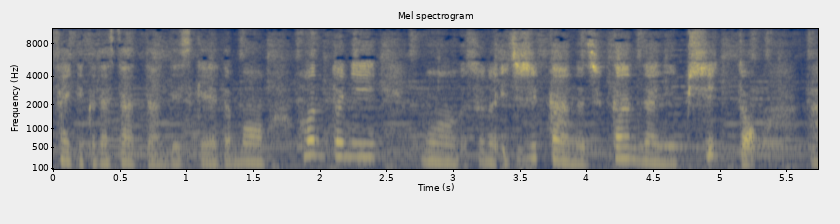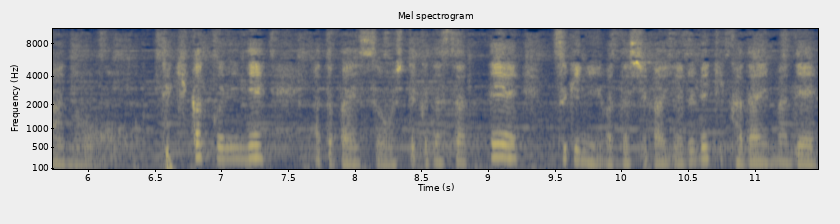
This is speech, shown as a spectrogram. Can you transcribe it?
割いてくださったんですけれども本当にもうその1時間の時間内にピシッとあの的確にねアドバイスをしてくださって次に私がやるべき課題まで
